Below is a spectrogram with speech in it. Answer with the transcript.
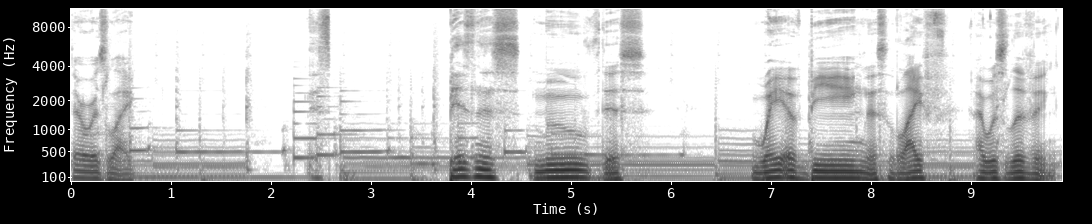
there was like this business move, this way of being, this life I was living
